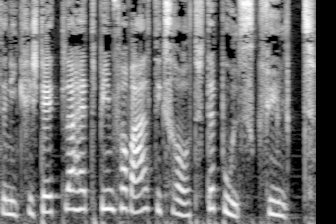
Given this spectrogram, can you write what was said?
Der Niki Stettler hat beim Verwaltungsrat den Puls gefühlt.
